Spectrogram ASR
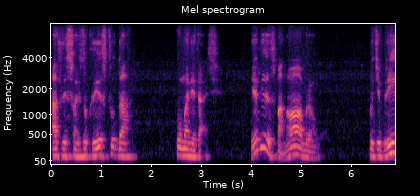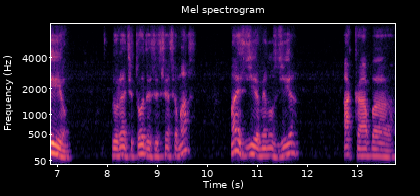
as lições do Cristo da humanidade. Eles manobram, ludibriam durante toda a existência, mas mais dia menos dia acaba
